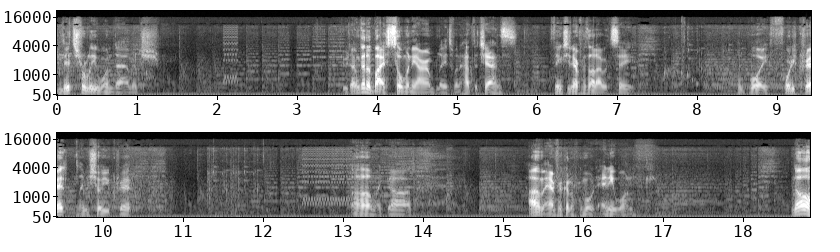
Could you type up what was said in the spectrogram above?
Literally one damage. Dude, I'm gonna buy so many Iron Blades when I have the chance. Things you never thought I would say. Oh boy, 40 crit? Let me show you crit. Oh my god. How am I ever gonna promote anyone? No,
